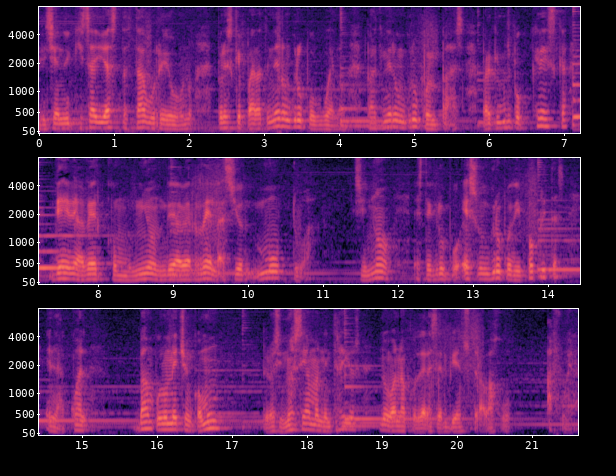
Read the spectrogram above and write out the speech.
diciendo, y quizá ya está, está aburrido uno, pero es que para tener un grupo bueno, para tener un grupo en paz, para que el grupo crezca, debe haber comunión, debe haber relación mutua. Si no, este grupo es un grupo de hipócritas en la cual van por un hecho en común, pero si no se aman entre ellos, no van a poder hacer bien su trabajo afuera.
